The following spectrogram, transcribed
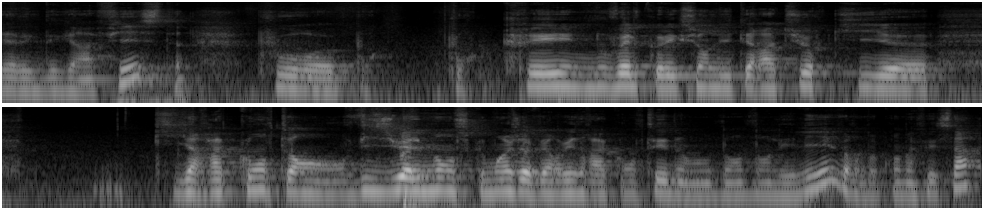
et avec des graphistes pour, pour, créer une nouvelle collection de littérature qui qui raconte en, visuellement ce que moi j'avais envie de raconter dans, les livres. Donc on a fait ça.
